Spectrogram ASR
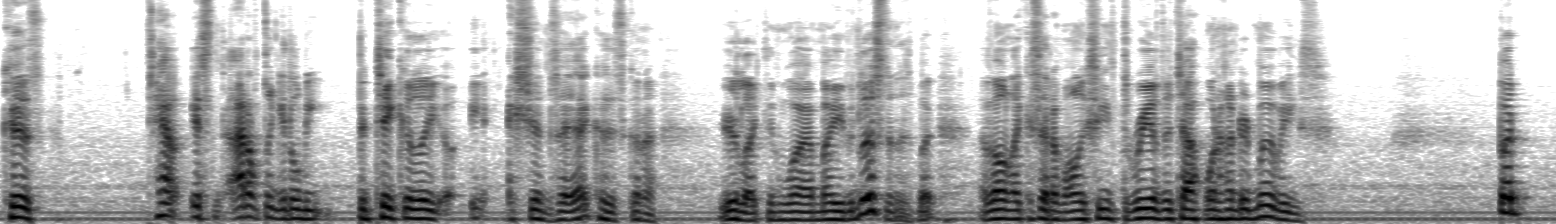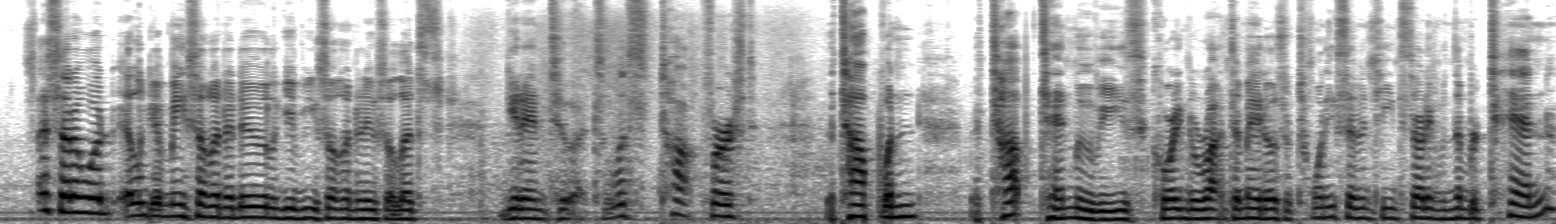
because how it's I don't think it'll be particularly. I shouldn't say that because it's gonna. You're like, then why am I even listening to this? But I've only, like I said, I've only seen three of the top 100 movies. But I said I would. It'll give me something to do. It'll give you something to do. So let's get into it. So let's talk first. The top one, the top 10 movies according to Rotten Tomatoes for 2017, starting with number 10.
